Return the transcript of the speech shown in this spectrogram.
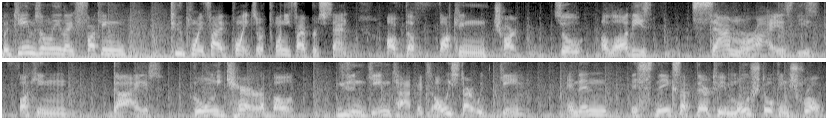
But game's only like fucking 2.5 points or 25% of the fucking chart. So a lot of these samurais, these fucking guys who only care about using game tactics, always start with game. And then it snakes up there to emotional control.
